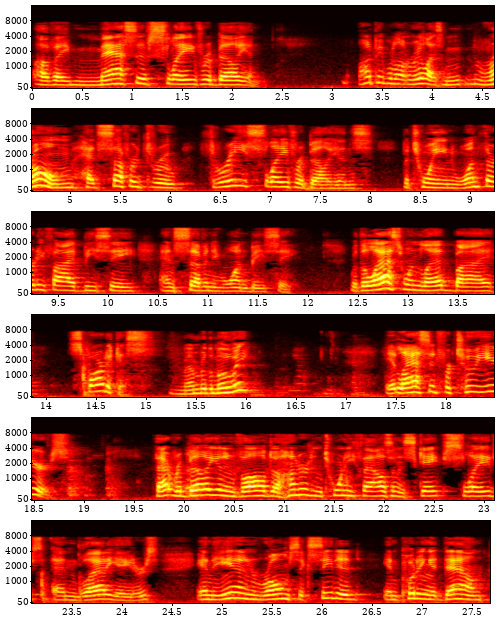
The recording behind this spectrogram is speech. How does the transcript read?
of a massive slave rebellion. A lot of people don't realize Rome had suffered through three slave rebellions between 135 BC and 71 BC, with the last one led by Spartacus. Remember the movie? It lasted for two years. That rebellion involved 120,000 escaped slaves and gladiators. In the end, Rome succeeded in putting it down,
